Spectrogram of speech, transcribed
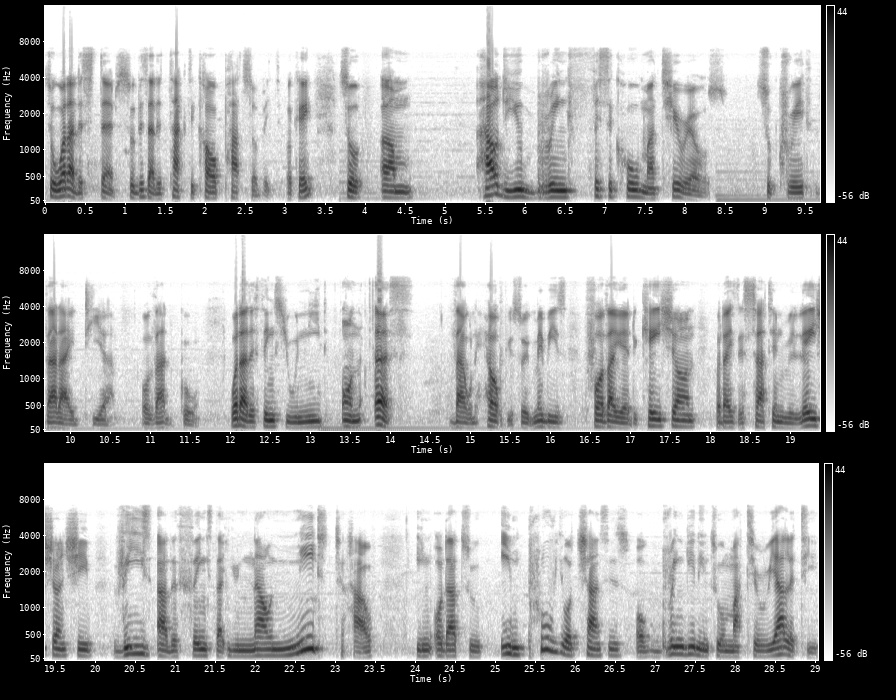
So, what are the steps? So, these are the tactical parts of it. Okay. So, um, how do you bring physical materials to create that idea or that goal? What are the things you will need on earth that would help you? So, maybe it's further your education, whether it's a certain relationship, these are the things that you now need to have in order to improve your chances of bringing into materiality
